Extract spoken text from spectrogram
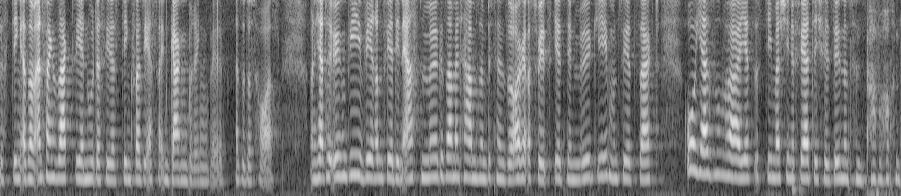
das Ding, also am Anfang sagt sie ja nur, dass sie das Ding quasi erstmal in Gang bringen will, also das Horse. Und ich hatte irgendwie, während wir den ersten Müll gesammelt haben, so ein bisschen Sorge, dass wir jetzt ihr den Müll geben und sie jetzt sagt, oh ja, super, jetzt ist die Maschine fertig, wir sehen uns in ein paar Wochen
